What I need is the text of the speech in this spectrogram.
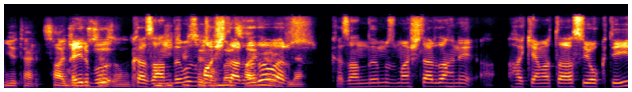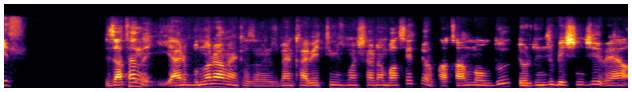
Yeter. Sadece Hayır bu bu sezonda. kazandığımız Önceki maçlarda da var. bile. Kazandığımız maçlarda hani hakem hatası yok değil. Zaten yani buna rağmen kazanıyoruz. Ben kaybettiğimiz maçlardan bahsetmiyorum. Hatanın olduğu 4. 5. veya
